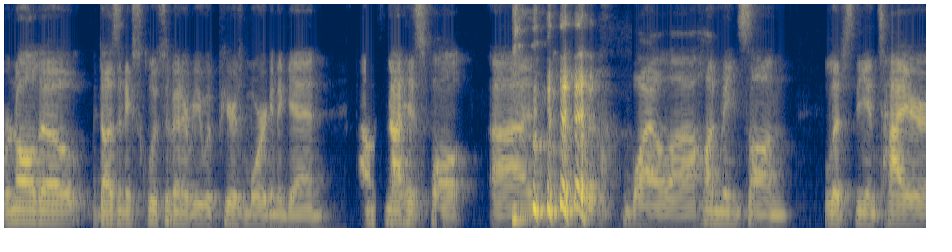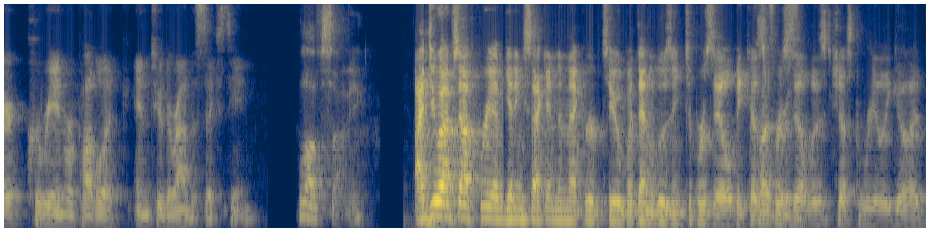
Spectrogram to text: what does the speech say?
Ronaldo does an exclusive interview with Piers Morgan again. Um, It's not his fault. Uh, while uh, Heung-min Son lifts the entire Korean Republic into the round of 16. Love Sonny. I do have South Korea getting second in that group too, but then losing to Brazil because Brazil, Brazil. is just really good.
